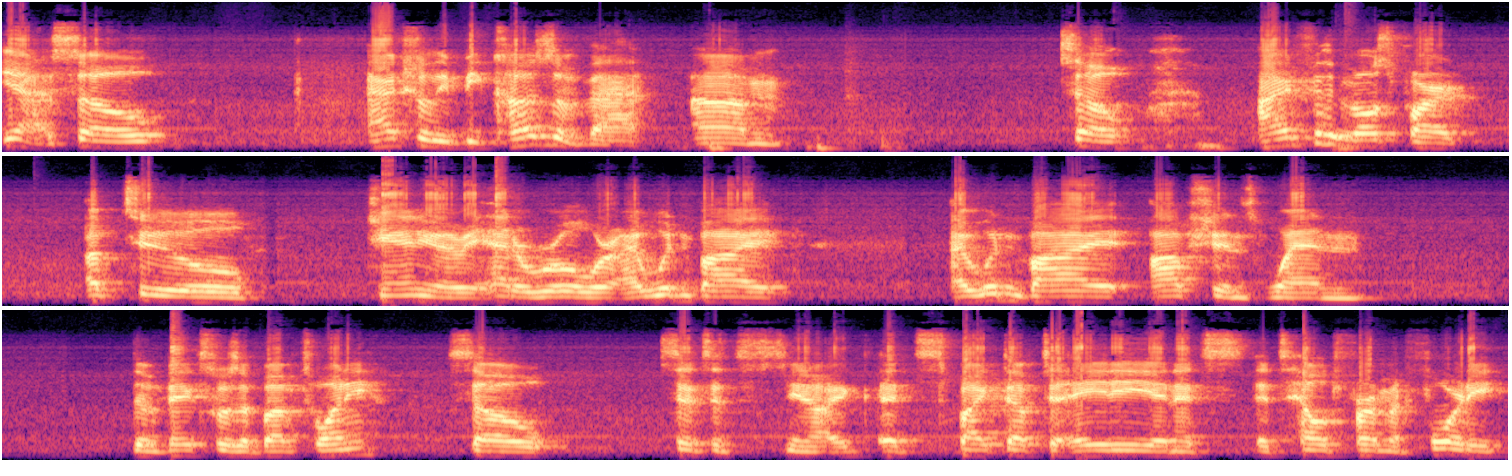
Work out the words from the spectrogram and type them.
Yeah, so actually, because of that, um, so I, for the most part, up to January, had a rule where I wouldn't buy, I wouldn't buy options when the VIX was above twenty. So since it's you know it, it spiked up to eighty and it's it's held firm at forty,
